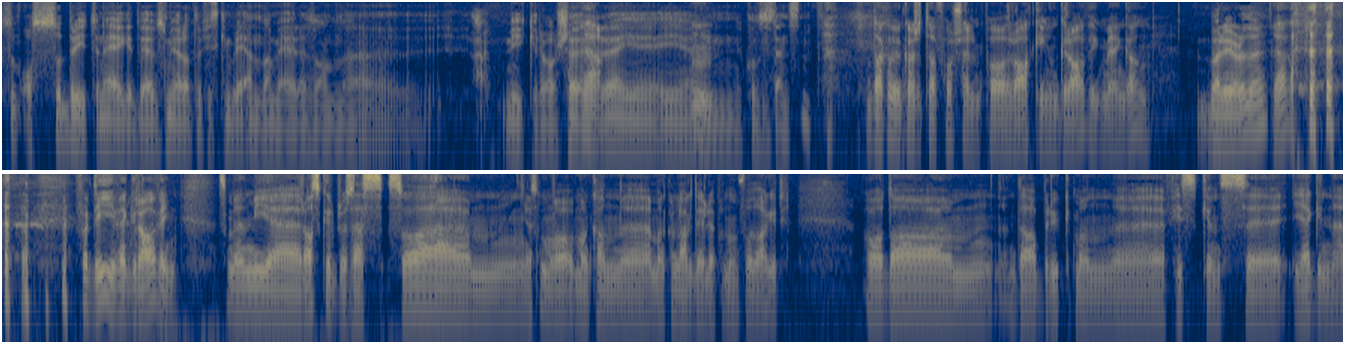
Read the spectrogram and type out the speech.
som også bryter ned eget vev, som gjør at fisken blir enda mer sånn eh, ja, mykere og skjørere i, i mm. konsistensen. Da kan vi kanskje ta forskjellen på raking og graving med en gang. Bare gjør du det. Ja. Fordi ved graving, som er en mye raskere prosess, så, um, så må, man, kan, eh, man kan lage det i løpet av noen få dager. Og da, um, da bruker man eh, fiskens eh, egne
